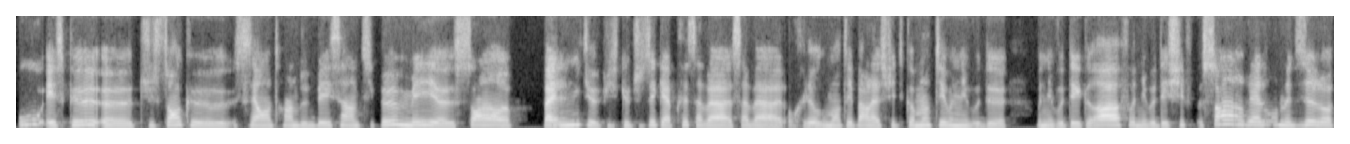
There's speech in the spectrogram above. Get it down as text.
Ou est-ce que tu sens que c'est en train de baisser un petit peu, mais sans panique, puisque tu sais qu'après, ça va, ça va réaugmenter par la suite? Comment tu es au niveau, de, au niveau des graphes, au niveau des chiffres, sans réellement me dire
